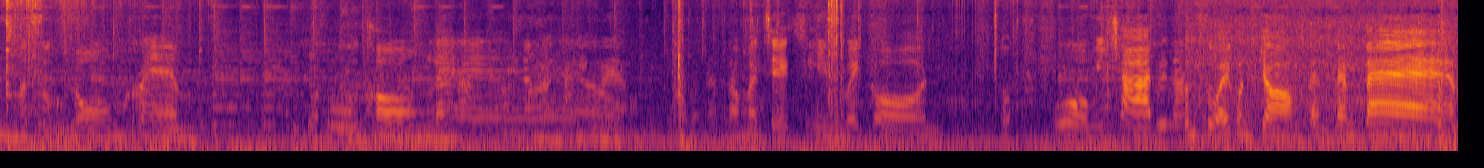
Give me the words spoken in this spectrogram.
นมาสู่โรงแรมอูทองแล้วเรามาเช็คอินไว้ก่อนโอ้มีชาด้วยนะ คนสวยคนจองแต้มแต้มแต้ม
